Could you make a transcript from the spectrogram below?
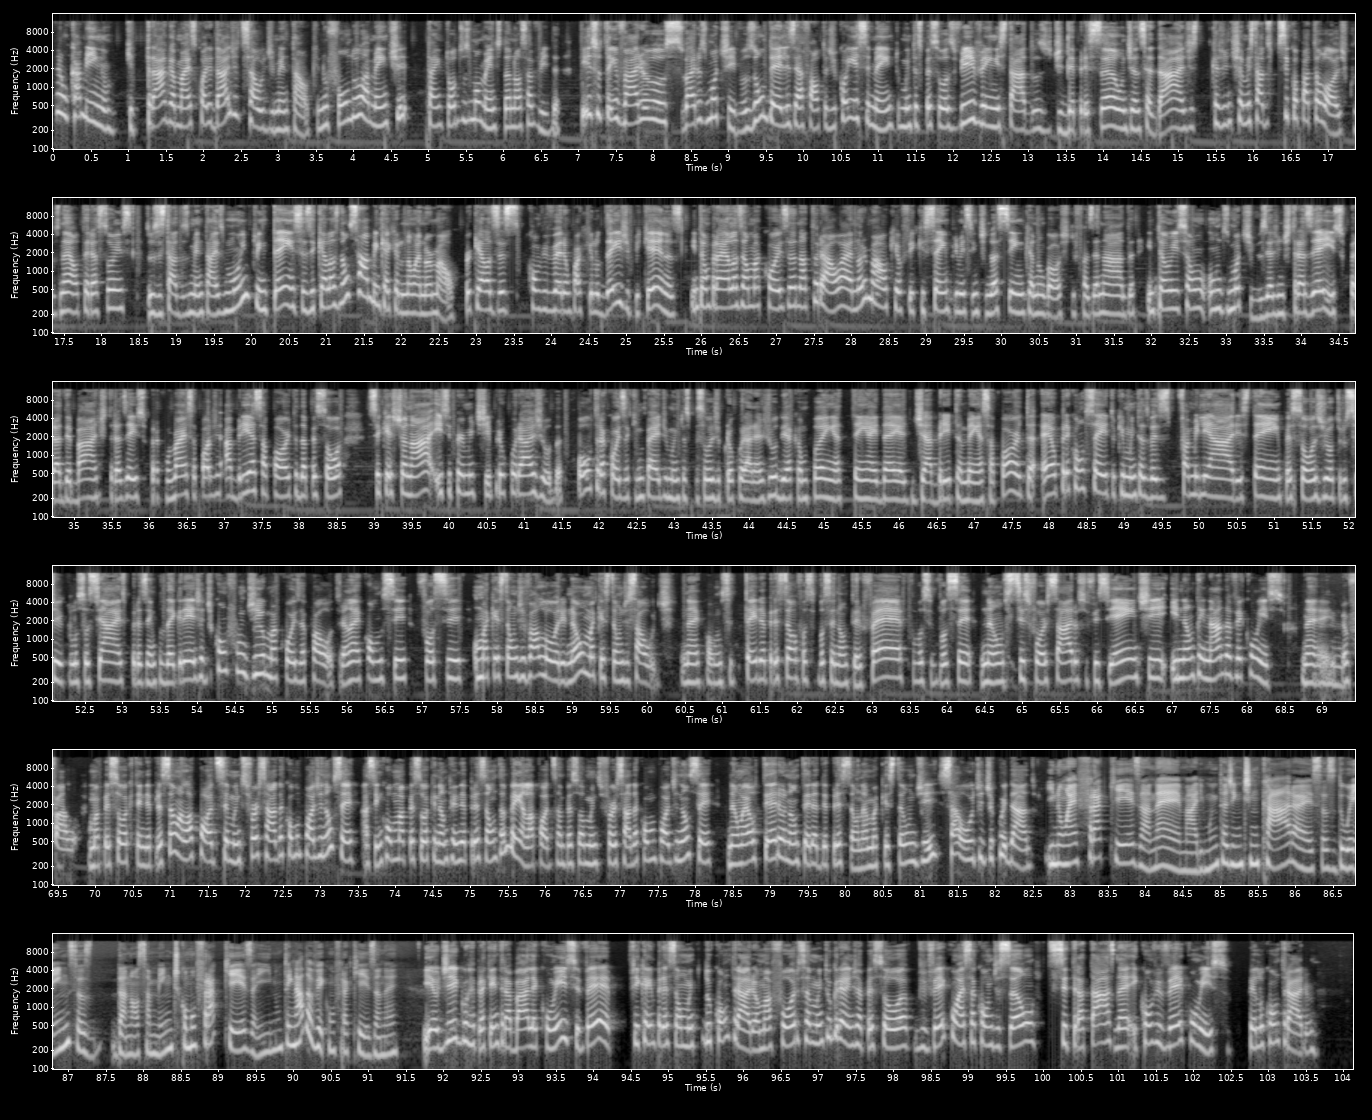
é um caminho que traga mais qualidade de saúde mental, que no fundo a mente está em todos os momentos da nossa vida. Isso tem vários, vários motivos. Um deles é a falta de conhecimento. Muitas pessoas vivem em estados de depressão, de ansiedade, que a gente chama estados psicopatológicos, né? Alterações dos estados mentais muito intensas e que elas não sabem que aquilo não é normal, porque elas às vezes conviveram com aquilo desde pequenas, então para elas é uma coisa natural, ah, é normal que eu fique sempre me sentindo assim, que eu não gosto de fazer nada. Então isso é um, um dos motivos e a gente trazer isso para debate, trazer isso para conversa pode abrir essa porta da pessoa se questionar e se permitir procurar ajuda. Outra coisa que impede muitas pessoas de procurarem ajuda e a campanha tem a ideia de abrir também essa porta é o preconceito que muitas vezes familiares têm, pessoas de outros círculos sociais, por exemplo, da igreja, de confundir uma coisa com a outra, né? Como se fosse uma questão de valor e não uma questão de saúde, né? Como se ter depressão fosse você não ter fé, fosse você não se esforçar o suficiente e não tem nada a ver com isso, né? Uhum. Eu falo, uma pessoa que tem depressão, ela pode ser muito esforçada, como pode não ser, assim como uma pessoa que não tem depressão depressão também. Ela pode ser uma pessoa muito esforçada, como pode não ser. Não é o ter ou não ter a depressão, né? É uma questão de saúde, de cuidado. E não é fraqueza, né, Mari? Muita gente encara essas doenças da nossa mente como fraqueza e não tem nada a ver com fraqueza, né? E eu digo para quem trabalha com isso e vê, fica a impressão muito do contrário, é uma força muito grande a pessoa viver com essa condição, se tratar, né, e conviver com isso. Pelo contrário.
